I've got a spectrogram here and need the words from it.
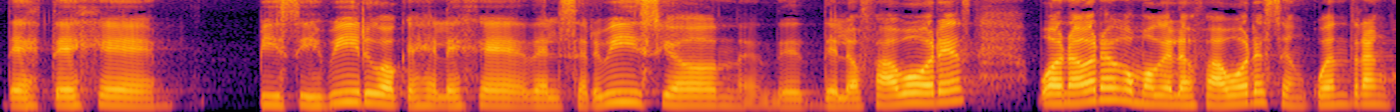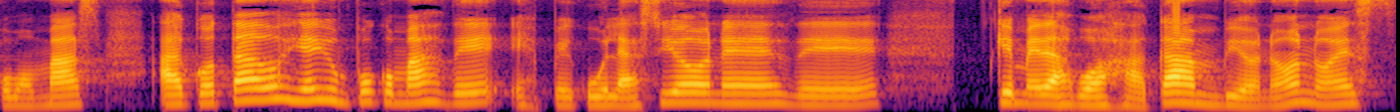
de este eje Piscis Virgo, que es el eje del servicio, de, los favores. Bueno, ahora como que los favores se encuentran como más acotados y hay un poco más de especulaciones, de qué me das vos a cambio, ¿no? No es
